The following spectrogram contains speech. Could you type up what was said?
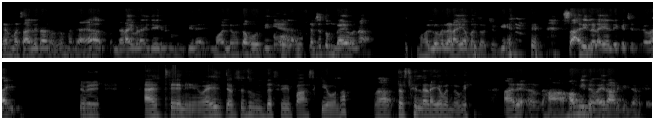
यार मसालेदार हो गए मज़ा आया लड़ाई वड़ाई देखने को मिलती रहे मोहल्ले में तो होती नहीं है जब से तुम गए हो ना तो मोहल्लों में लड़ाइयाँ बंद हो चुकी हैं। सारी लड़ाइयाँ लेके चल रहे भाई। ऐसे नहीं भाई जब से तुम दसवीं पास किए हो ना हाँ। तब से लड़ाइयाँ बंद हो गई। अरे हाँ हम ही थे भाई राड़ की जड़ पे।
